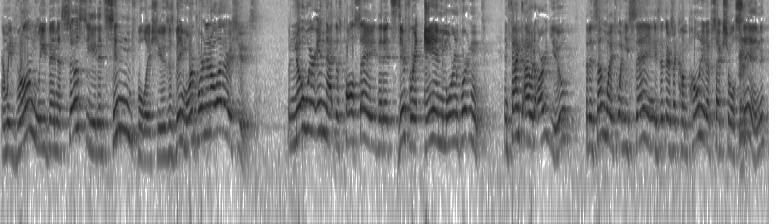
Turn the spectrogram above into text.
And we've wrongly then associated sinful issues as being more important than all other issues. But nowhere in that does Paul say that it's different and more important. In fact, I would argue that in some ways what he's saying is that there's a component of sexual sin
